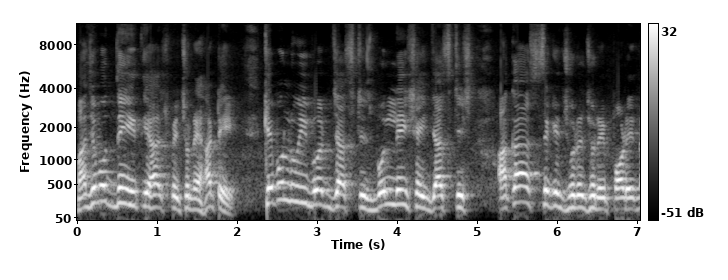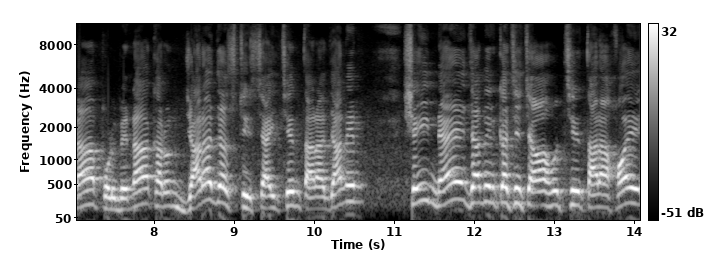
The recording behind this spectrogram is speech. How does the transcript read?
মাঝে মধ্যেই ইতিহাস পেছনে হাঁটে। কেবল উইভার্ড জাস্টিস বললেই সেই জাস্টিস আকাশ থেকে ঝরে ঝরে পড়ে না, পড়বে না। কারণ যারা জাস্টিস চাইছেন, তারা জানেন সেই ন্যায় যাদের কাছে চাওয়া হচ্ছে, তারা হয়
